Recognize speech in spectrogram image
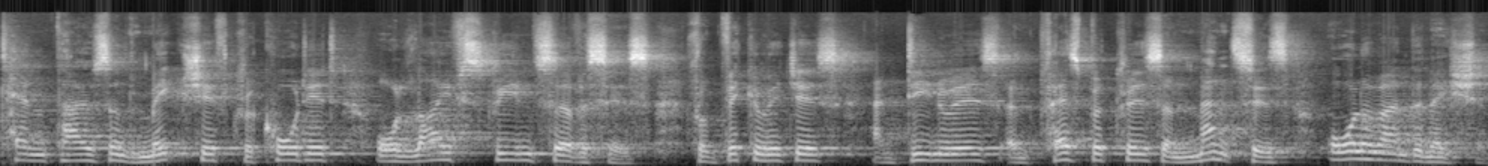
10,000 makeshift recorded or live streamed services from vicarages and deaneries and presbyteries and manses all around the nation,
